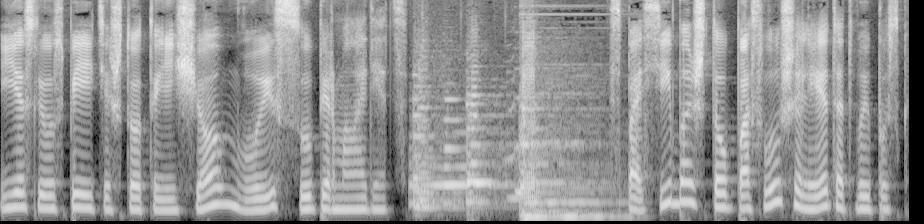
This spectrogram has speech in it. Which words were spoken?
Если успеете что-то еще, вы супер молодец. Спасибо, что послушали этот выпуск.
